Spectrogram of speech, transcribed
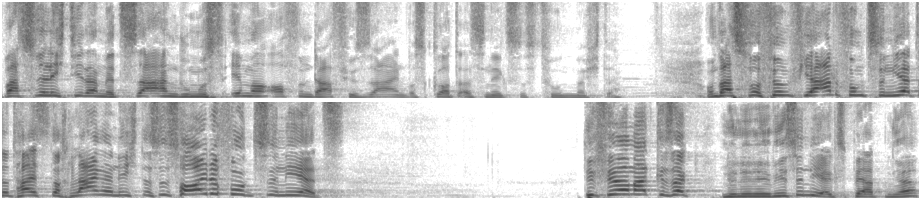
Was will ich dir damit sagen? Du musst immer offen dafür sein, was Gott als nächstes tun möchte. Und was vor fünf Jahren funktioniert, das heißt noch lange nicht, dass es heute funktioniert. Die Firma hat gesagt, nee, nee, nee, wir sind die Experten, ja.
